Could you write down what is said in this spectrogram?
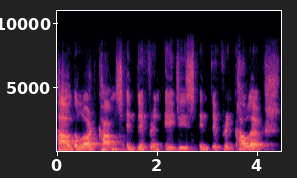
how the Lord comes in different ages in different colors.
